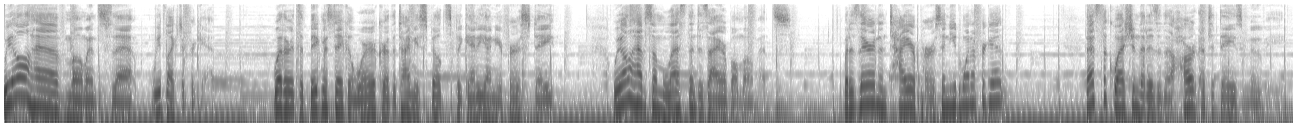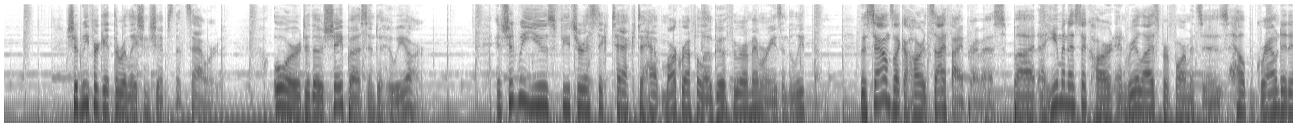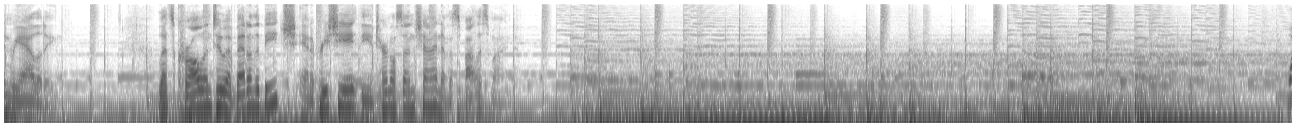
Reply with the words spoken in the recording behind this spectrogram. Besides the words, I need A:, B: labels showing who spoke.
A: We all have moments that we'd like to forget. Whether it's a big mistake at work or the time you spilt spaghetti on your first date, we all have some less than desirable moments. But is there an entire person you'd want to forget? That's the question that is at the heart of today's movie. Should we forget the relationships that soured? Or do those shape us into who we are? And should we use futuristic tech to have Mark Ruffalo go through our memories and delete them? This sounds like a hard sci fi premise, but a humanistic heart and realized performances help ground it in reality. Let's crawl into a bed on the beach and appreciate the eternal sunshine of a spotless mind.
